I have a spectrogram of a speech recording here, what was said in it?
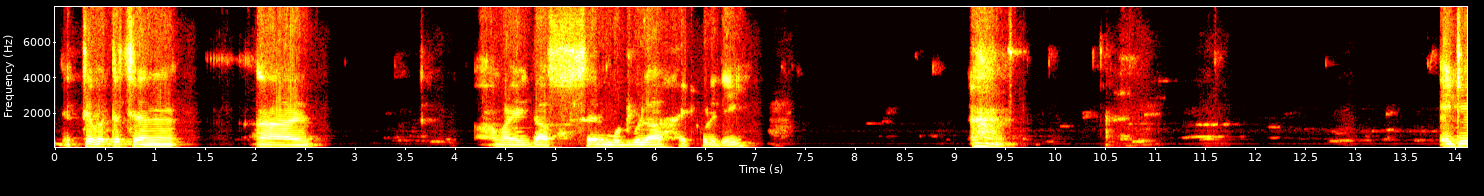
দেখতে পাচ্ছেন আমার এই গাছের মুডগুলা হাইড করে দিই। এটি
